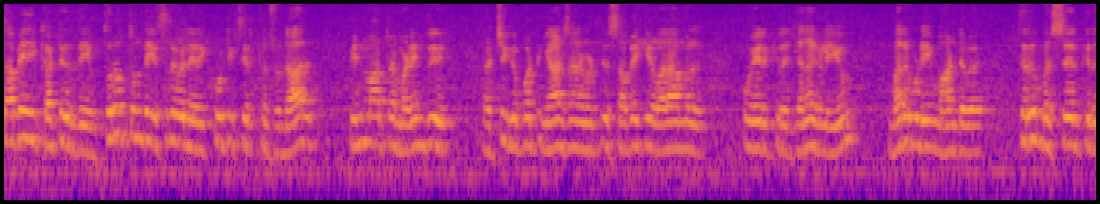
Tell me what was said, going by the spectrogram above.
சபையை கட்டுகிறது. துரத்துண்ட இஸ்ரவேலரை கூட்டி சேர்க்கும் சொன்னால் பின்மாற்றம் அடைந்து ரட்சிக்கப்பட்டு ஞானஸ்நானம் எடுத்து சபைக்கு வராமல் போயிருக்கிற ஜனங்களையும் மறுபடியும் ஆண்டவர் திரும்ப சேர்க்கிற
